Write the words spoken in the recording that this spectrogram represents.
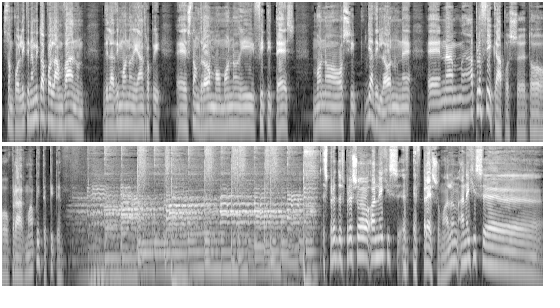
στον πολίτη, να μην το απολαμβάνουν δηλαδή μόνο οι άνθρωποι ε, στον δρόμο, μόνο οι φοιτητές, μόνο όσοι διαδηλώνουν, ε, να απλωθεί κάπως ε, το πράγμα. Πείτε, πείτε. Εσπρέντο εσπρέσο αν έχεις ευ- ευπρέσο μάλλον αν έχεις, ε,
